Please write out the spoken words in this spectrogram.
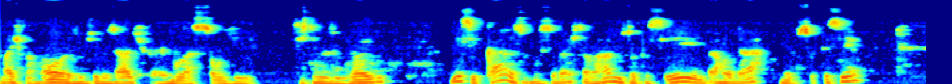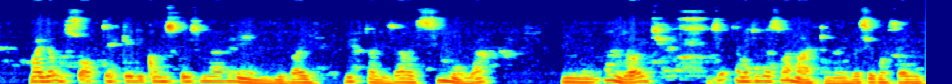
mais famosos, utilizados para emulação de sistemas Android Nesse caso, você vai instalar no seu PC, ele vai rodar no seu PC, mas é um software que ele como se fosse uma VM, ele vai virtualizar, vai simular um Android diretamente da sua máquina. E você consegue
